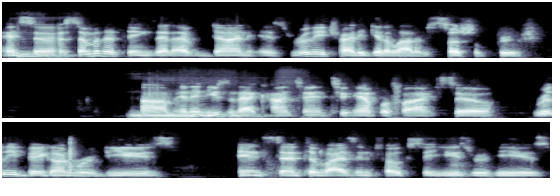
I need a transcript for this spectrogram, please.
And so mm. some of the things that I've done is really try to get a lot of social proof. Um, and then using that mm. content to amplify. So really big on reviews incentivizing folks to use reviews.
